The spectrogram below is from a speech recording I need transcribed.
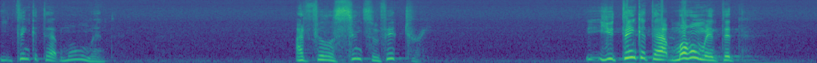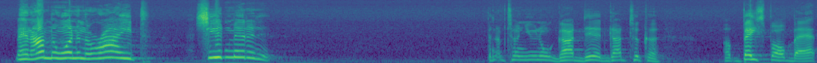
You think at that moment, I'd feel a sense of victory. You think at that moment that, man, I'm the one in the right. She admitted it. But I'm telling you, you know what God did? God took a, a baseball bat,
